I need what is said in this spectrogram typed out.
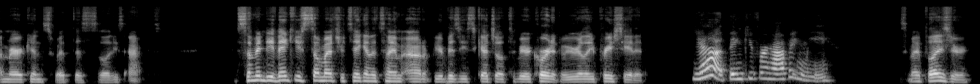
Americans with Disabilities Act. So, Mindy, thank you so much for taking the time out of your busy schedule to be recorded. We really appreciate it. Yeah, thank you for having me. It's my pleasure.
